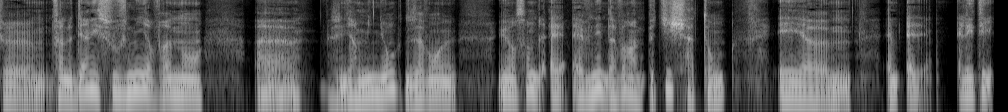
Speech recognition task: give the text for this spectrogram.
Que, enfin, le dernier souvenir vraiment, je veux dire, mignon que nous avons eu ensemble, elle, venait d'avoir un petit chaton et euh, elle, était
